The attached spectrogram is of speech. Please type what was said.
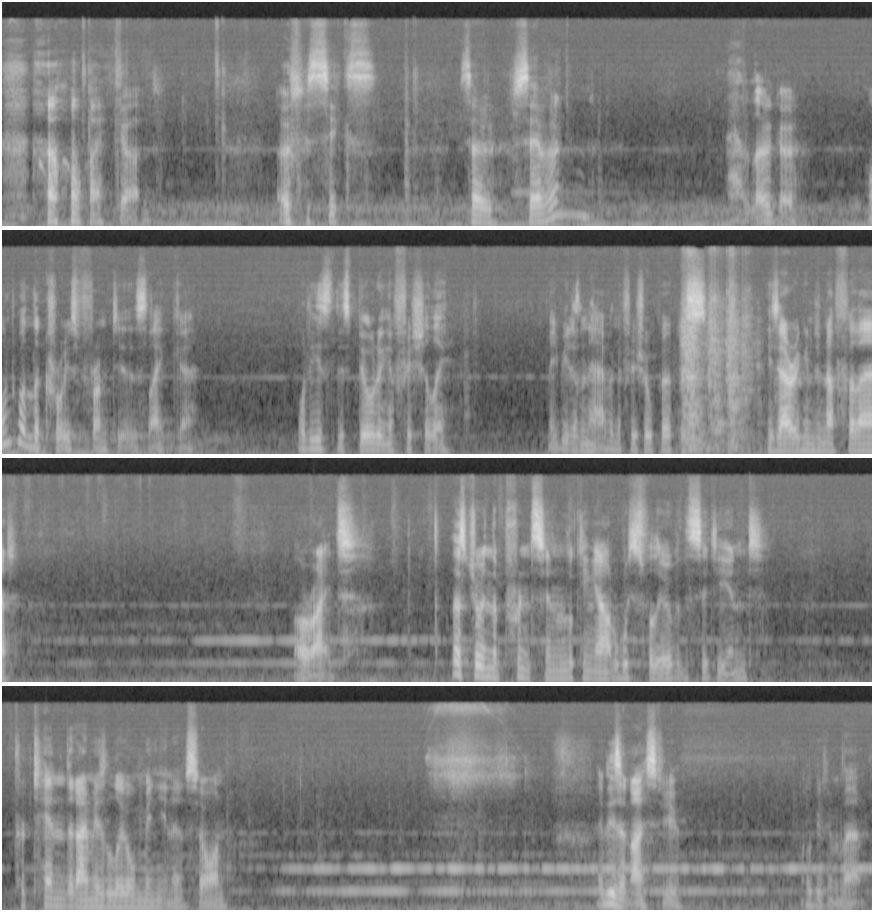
Oh my god. Over six. So, seven? That logo. I wonder what LaCroix's front is. Like, uh, what is this building officially? Maybe it doesn't have an official purpose. He's arrogant enough for that. Alright. Let's join the prince in looking out wistfully over the city and pretend that I'm his loyal minion and so on. It is a nice view. I'll give him that.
